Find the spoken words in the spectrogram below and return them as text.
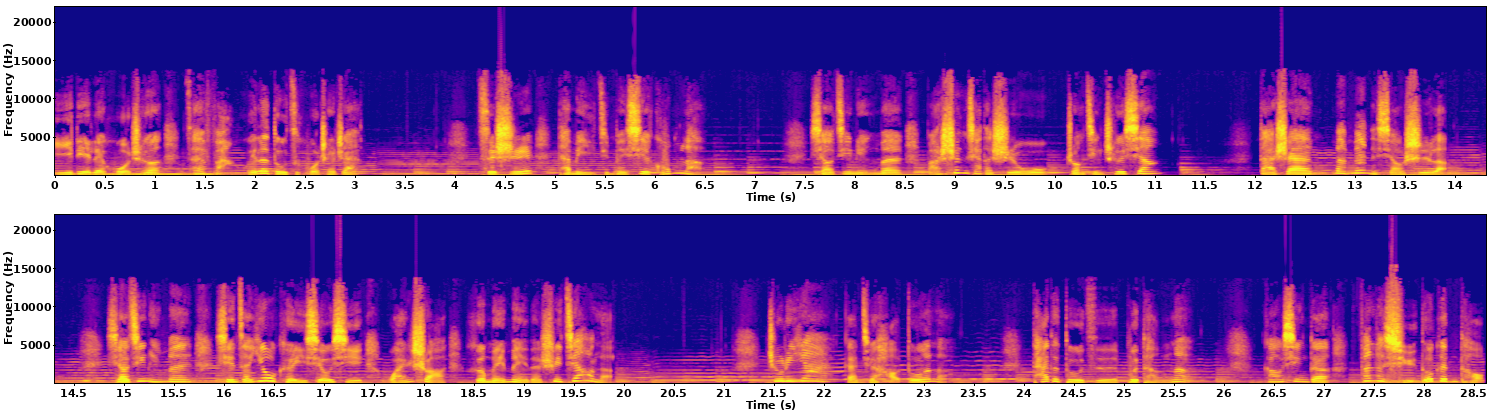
一列列火车才返回了肚子火车站。此时，它们已经被卸空了。小精灵们把剩下的食物装进车厢，大山慢慢的消失了。小精灵们现在又可以休息、玩耍和美美的睡觉了。茱莉亚感觉好多了，她的肚子不疼了，高兴地翻了许多跟头。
